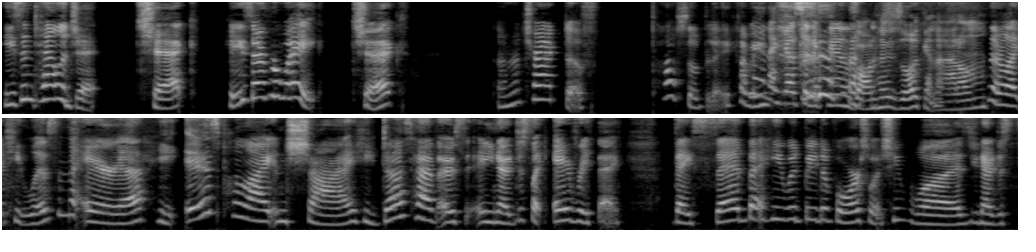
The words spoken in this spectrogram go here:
he's intelligent. Check. He's overweight. Check. Unattractive. Possibly. I I mean, mean, I guess it depends on who's looking at them. they're like, he lives in the area. He is polite and shy. He does have, OC- you know, just like everything. They said that he would be divorced, which he was. You know, just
